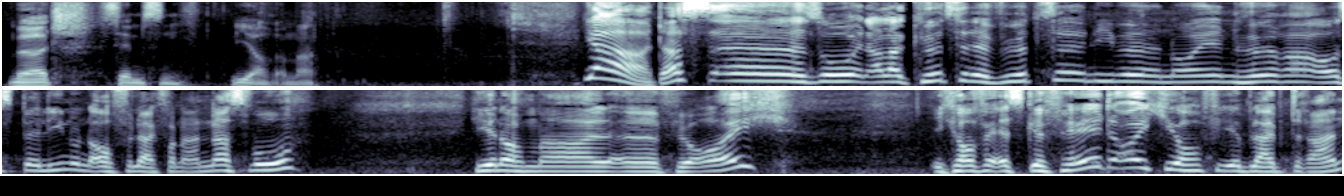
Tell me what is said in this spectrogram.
Merch, Simpson, wie auch immer. Ja, das äh, so in aller Kürze der Würze, liebe neuen Hörer aus Berlin und auch vielleicht von anderswo. Hier nochmal äh, für euch. Ich hoffe, es gefällt euch. Ich hoffe, ihr bleibt dran.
